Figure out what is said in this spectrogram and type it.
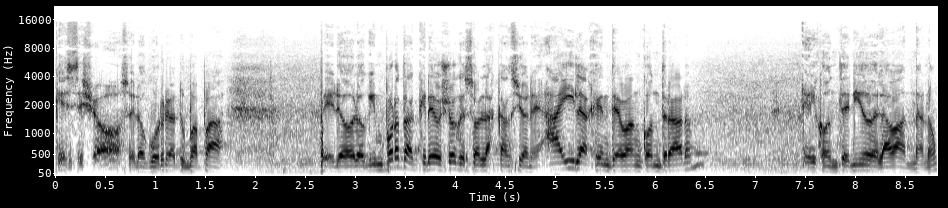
qué sé yo, se le ocurrió a tu papá. Pero lo que importa creo yo que son las canciones. Ahí la gente va a encontrar el contenido de la banda, ¿no?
